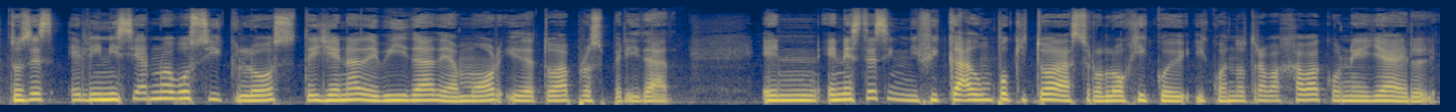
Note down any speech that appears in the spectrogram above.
Entonces, el iniciar nuevos ciclos te llena de vida, de amor y de toda prosperidad. En, este significado un poquito astrológico y, cuando trabajaba con ella el,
